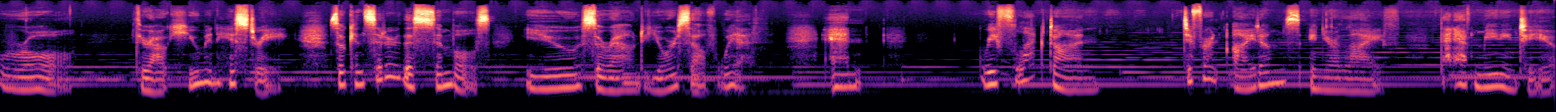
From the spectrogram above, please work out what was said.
role throughout human history. So consider the symbols you surround yourself with and reflect on different items in your life that have meaning to you.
